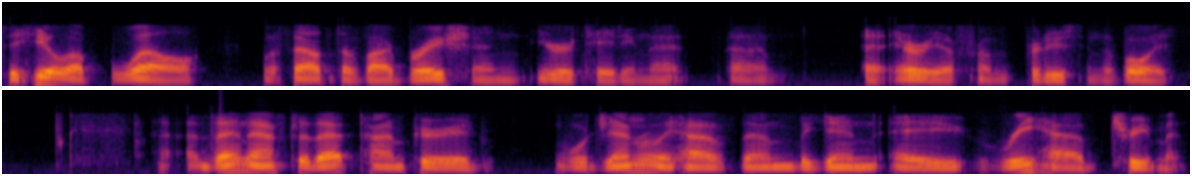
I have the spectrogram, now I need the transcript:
to heal up well without the vibration irritating that um, area from producing the voice. And then after that time period, we'll generally have them begin a rehab treatment,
